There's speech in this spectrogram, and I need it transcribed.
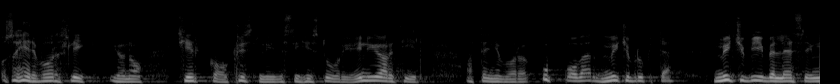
Og så har det vært slik gjennom kirka og kristenlivets historie i nyere tid at den har vært oppover, mye brukte, mye bibellesing,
